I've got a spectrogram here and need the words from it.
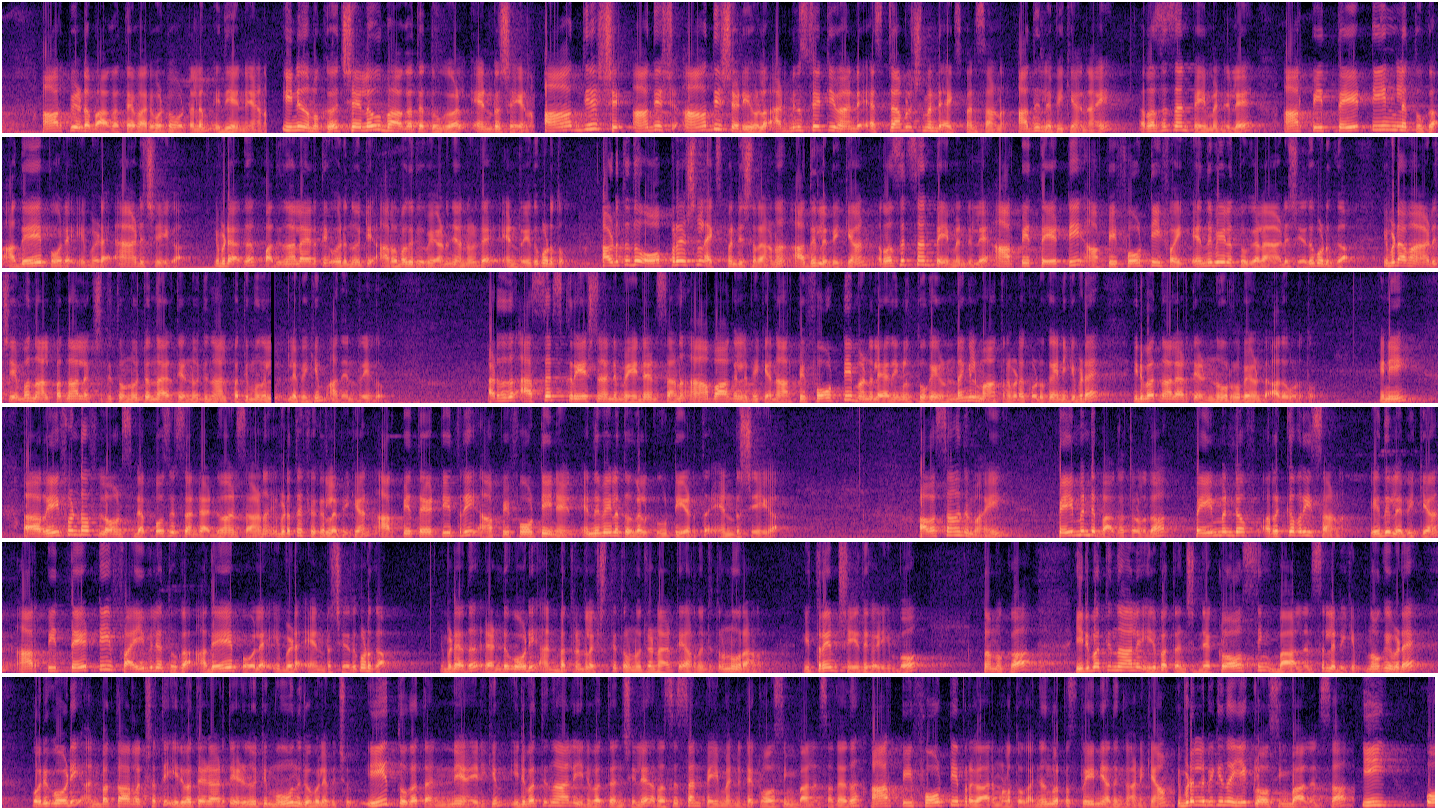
ആർ പിയുടെ ഭാഗത്തെ വരവ് ടോട്ടലും ഇത് തന്നെയാണ്. ഇനി നമുക്ക് ചെലവ് ഭാഗത്തെ തുകകൾ എൻട്രി ചെയ്യണം. ആദ്യ ആദ്യ ആദ്യ schedule administrative and establishment expense ആണ്. അത് ലഭിക്കാനായി റെസിസ്റ്റൻ പേയ്മെന്റിലെ ആർ പി തേർട്ടീനിലെ തുക അതേപോലെ ഇവിടെ ആഡ് ചെയ്യുക. ഇവിടെ അത് പതിനാലായിരത്തി ഒരുന്നൂറ്റി അറുപത് രൂപയാണ് ഞാനിവിടെ എൻട്രി ചെയ്ത് കൊടുത്തു. അടുത്തത് ഓപ്പറേഷണൽ എക്സ്പെൻഡിച്ചർ ആണ്. അത് ലഭിക്കാൻ receipts and പേയ്മെന്റിലെ R P thirty R P forty five എന്നിവയിലെ തുകകൾ ആഡ് ചെയ്ത് കൊടുക്കുക. ഇവിടെ അവ ആഡ് ചെയ്യുമ്പോൾ നാൽപ്പത്തിനാല് ലക്ഷത്തി തൊണ്ണൂറ്റൊന്നായിരത്തി എണ്ണൂറ്റി നാൽപ്പത്തി മൂന്ന് ലഭിക്കും അത് എൻട്രി ചെയ്തു. അടുത്തത് അസറ്റ്സ് ക്രിയേഷൻ ആൻഡ് മെയിന്റനൻസ് ആണ്. ആ ഭാഗം ലഭിക്കാൻ ആർ പി ഫോർട്ടി മണ്ണിൽ ഏതെങ്കിലും തുക ഉണ്ടെങ്കിൽ മാത്രം ഇവിടെ കൊടുക്കുക. എനിക്കിവിടെ ഇരുപത്തിനാലായിരത്തി എണ്ണൂറ് രൂപയുണ്ട് അത് കൊടുത്തു. ഇനി refund of loans deposits and advance ആണ് ഇവിടുത്തെ ഫിഗർ ലഭിക്കാൻ. R P thirty three R P forty nine എന്നിവയിലെ തുകൾ കൂട്ടിയെടുത്ത് എന്റർ ചെയ്യുക. അവസാനമായി പേയ്മെന്റ് ഭാഗത്തുള്ളത് പേയ്മെന്റ് ഓഫ് റിക്കവറീസ് ആണ്. ഇത് ലഭിക്കാൻ ആർ പി തേർട്ടി ഫൈവിലെ തുക അതേപോലെ ഇവിടെ എന്റർ ചെയ്ത് കൊടുക്കാം. ഇവിടെ അത് രണ്ട് കോടി അൻപത്തിരണ്ട് ലക്ഷത്തി തൊണ്ണൂറ്റി രണ്ടായിരത്തി അറുന്നൂറ്റി തൊണ്ണൂറാണ് ഇത്രയും ചെയ്ത് കഴിയുമ്പോൾ നമുക്ക് ഇരുപത്തിനാല് ഇരുപത്തഞ്ചിന്റെ ക്ലോസിംഗ് ബാലൻസ് ലഭിക്കും. നോക്കൂ ഇവിടെ ഒരു കോടി അൻപത്തി ആറ് ലക്ഷത്തി ഇരുപത്തി ഏഴായിരത്തി എഴുന്നൂറ്റി മൂന്ന് രൂപ ലഭിച്ചു. ഈ തുക തന്നെയായിരിക്കും ഇരുപത്തിനാല് ഇരുപത്തഞ്ചിലെ റെസിസ്റ്റൻ പേയ്മെന്റിന്റെ ക്ലോസിംഗ് ബാലൻസ്. അതായത് ആർ പി ഫോർട്ടി പ്രകാരമുള്ള തുക. ഞങ്ങളിപ്പോൾ സ്ക്രീനിൽ അതും കാണിക്കാം. ഇവിടെ ലഭിക്കുന്ന ഈ ക്ലോസിംഗ് ബാലൻസ് ഈ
